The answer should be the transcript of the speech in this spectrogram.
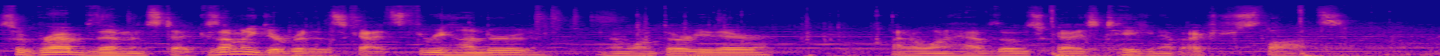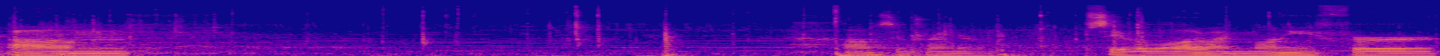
So grab them instead, because I'm going to get rid of this guy. It's 300 and 130 there. I don't want to have those guys taking up extra slots. Um, honestly, I'm trying to save a lot of my money for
